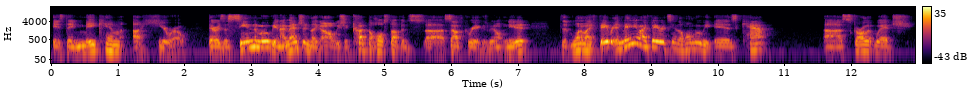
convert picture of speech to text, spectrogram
is they make him a hero. There is a scene in the movie, and I mentioned like, oh, we should cut the whole stuff in uh, South Korea because we don't need it. The, one of my favorite, and maybe my favorite scene in the whole movie is Cap, uh, Scarlet Witch,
